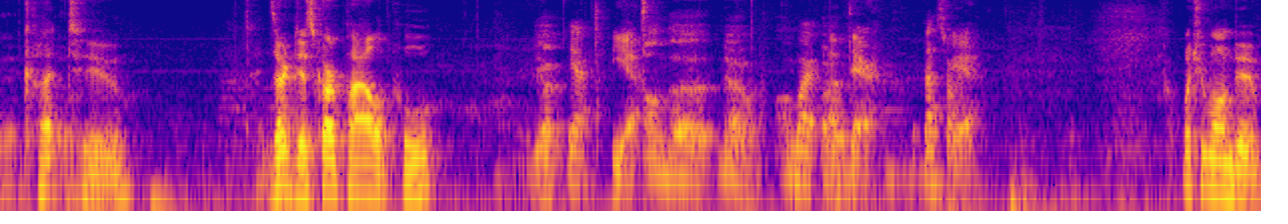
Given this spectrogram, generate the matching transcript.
Okay. Cut to. Is our discard pile a pool? Yep. Yeah, Yeah, On the no. On What? the up there. that's right. Yeah. What you want to do?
